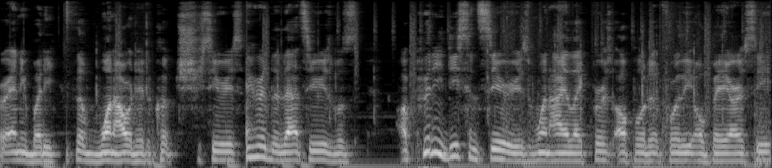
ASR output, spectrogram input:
or anybody, it's the one hour data clip series. I heard that that series was a pretty decent series when I like first uploaded for the Obey RC.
